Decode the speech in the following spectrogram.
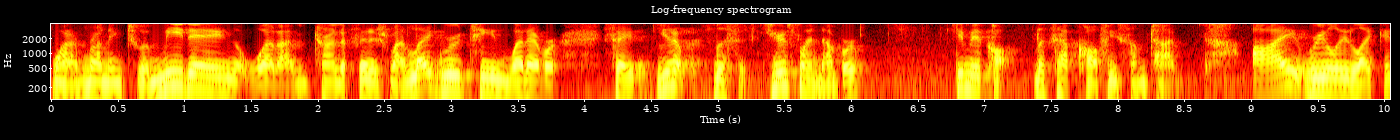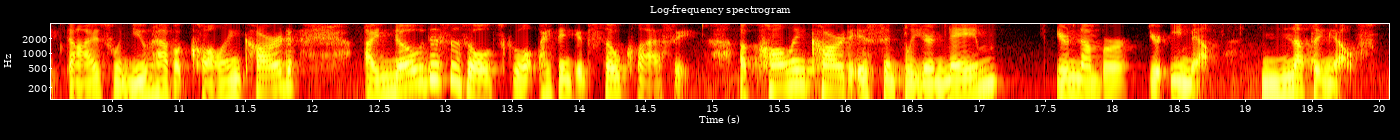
when I'm running to a meeting, when I'm trying to finish my leg routine, whatever. Say, you know, listen, here's my number. Give me a call. Let's have coffee sometime. I really like it, guys, when you have a calling card. I know this is old school. I think it's so classy. A calling card is simply your name, your number, your email, nothing else.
